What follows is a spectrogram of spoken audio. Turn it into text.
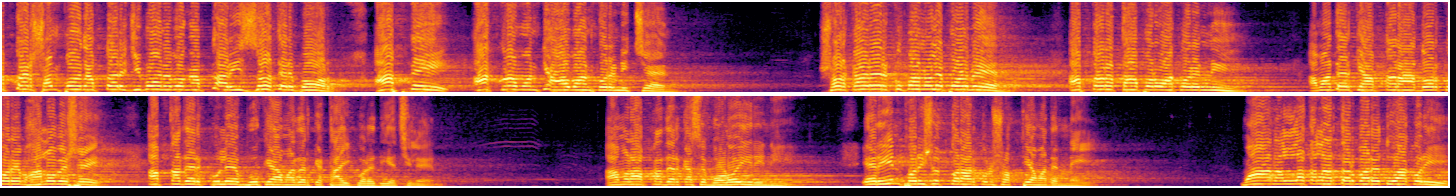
আপনার সম্পদ, আপনার জীবন এবং আপনার ইজ্জতের পর আপনি আক্রমণকে আহ্বান করে নিচ্ছেন। সরকারের কুপানলে পড়বেন। আপনারা তা পরোয়া করেননি। আমাদেরকে আপনারা আদর করে ভালোবেসে আপনাদের কুলে, বুকে আমাদেরকে ঠাই করে দিয়েছিলেন। আমরা আপনাদের কাছে বড়ই ঋণী। এ ঋণ পরিশোধ করার কোনো শক্তি আমাদের নেই। মহান আল্লাহ তালার দরবারে দোয়া করি,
